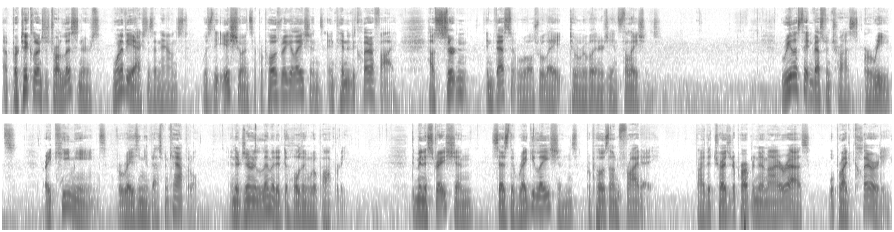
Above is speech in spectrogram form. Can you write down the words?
Of particular interest to our listeners, one of the actions announced was the issuance of proposed regulations intended to clarify how certain investment rules relate to renewable energy installations. Real estate investment trusts, or REITs, are a key means for raising investment capital, and they're generally limited to holding real property. The administration says the regulations proposed on Friday by the Treasury Department and IRS will provide clarity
